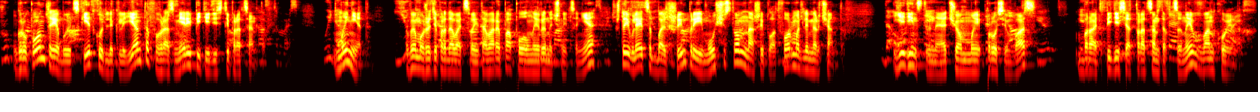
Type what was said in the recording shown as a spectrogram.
Группон требует скидку для клиентов в размере 50%. Мы нет. Вы можете продавать свои товары по полной рыночной цене, что является большим преимуществом нашей платформы для мерчантов. Единственное, о чем мы просим вас, брать 50% цены в ванкоинах.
